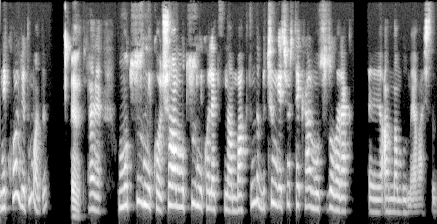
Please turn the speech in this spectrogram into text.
Nicole değil mi adı? Evet. Hani mutsuz Nikol, şu an mutsuz Nikol açısından baktığında bütün geçmiş tekrar mutsuz olarak e, anlam bulmaya başladı.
